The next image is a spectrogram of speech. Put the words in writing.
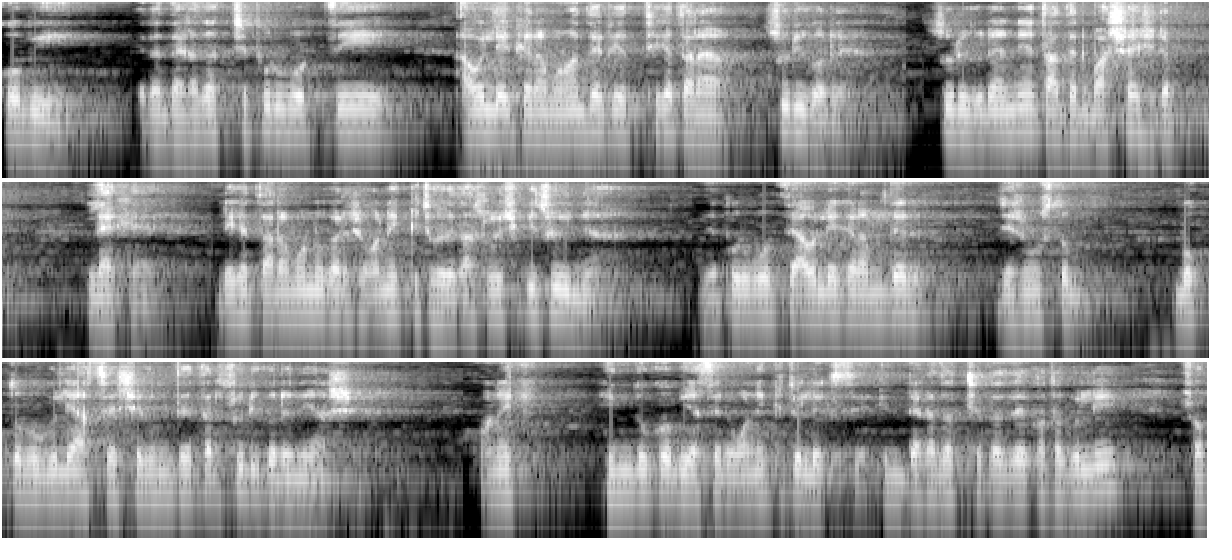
কবি, এটা দেখা যাচ্ছে পূর্ববর্তী আউলিয়াকেরা ওনাদের থেকে তারা চুরি করে। চুরি করে নিয়ে তাদের বাসায় সেটা লেখে। লিখে তারা মনে করে সে অনেক কিছু হয়ে আসলে সে কিছুই না। যে পূর্ববর্তী আউলিয়াকেরামদের যে সমস্ত বক্তব্যগুলি আছে, সেগুলি থেকে তারা চুরি করে নিয়ে আসে। অনেক হিন্দু কবি আছে অনেক কিছু লিখছে, কিন্তু দেখা যাচ্ছে তাদের কথাগুলি সব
